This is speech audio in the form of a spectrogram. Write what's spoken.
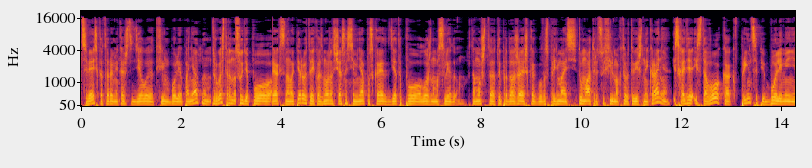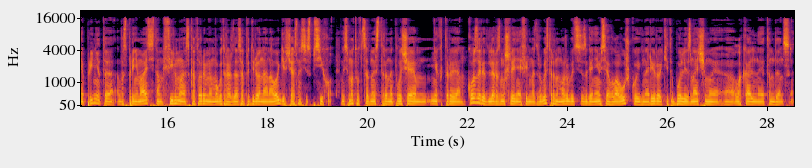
связь, которая, мне кажется, делает фильм более понятным. С другой стороны, судя по реакции на мой первый тейк, возможно, в частности, меня пускает где-то по ложному следу. Потому что ты продолжаешь как бы воспринимать ту матрицу фильма, которую ты видишь на экране, исходя из того, как, в принципе, более-менее принято воспринимать там фильмы, с которыми могут рождаться определенные аналогии, в частности, с «Психо». То есть мы тут, с одной стороны, получаем некоторые козыри для размышления о фильме, с другой стороны, может быть, загоняемся в ловушку, игнорируя какие-то более значимые э, локальные тенденции.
